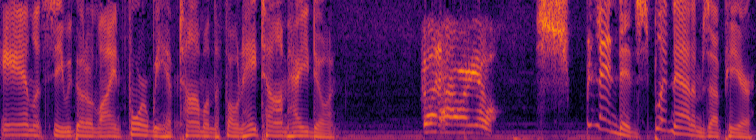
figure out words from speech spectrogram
And let's see. We go to line four. We have Tom on the phone. Hey, Tom. How you doing? Good. How are you? Splendid. Splitting atoms up here.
